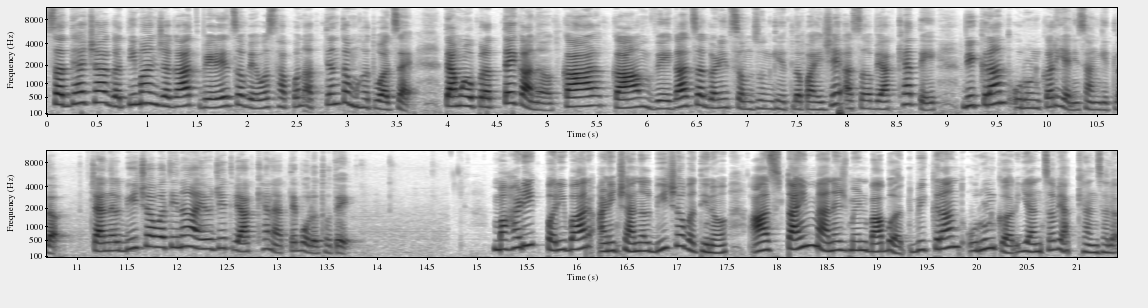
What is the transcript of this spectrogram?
सध्याच्या गतिमान जगात वेळेचं व्यवस्थापन अत्यंत महत्त्वाचं आहे. त्यामुळं प्रत्येकानं काळ काम वेगाचं गणित समजून घेतलं पाहिजे असं व्याख्याते विक्रांत उरुणकर यांनी सांगितलं. चॅनल बीच्या वतीनं आयोजित व्याख्यानात ते बोलत होते. महाडिक परिवार आणि चॅनल बीच्या वतीनं आज टाईम मॅनेजमेंटबाबत विक्रांत उरुणकर यांचं व्याख्यान झालं.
